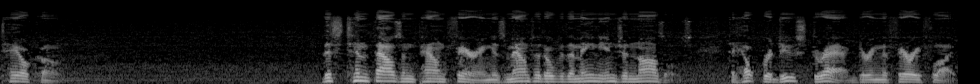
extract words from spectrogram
tail cone. This 10,000 pound fairing is mounted over the main engine nozzles to help reduce drag during the ferry flight.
